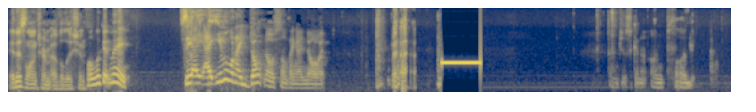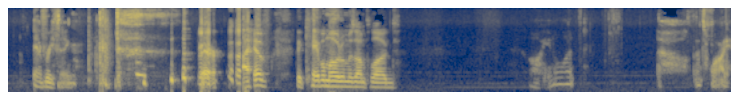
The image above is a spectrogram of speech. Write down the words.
It is long term evolution. Well, look at me. See, I, I even when I don't know something, I know it. I'm just gonna unplug everything. there, I have the cable modem is unplugged. Oh, you know what? Oh, that's why.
